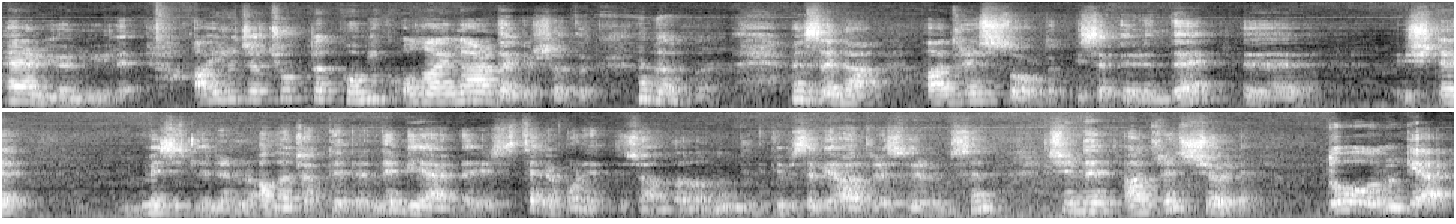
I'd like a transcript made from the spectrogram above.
her yönüyle. Ayrıca çok da komik olaylar da yaşadık. Mesela adres sorduk bir seferinde. Ee, işte Mezitli'nin ana caddelerinde bir yerdeyiz. Telefon etti Candan Hanım. Dedi ki bize bir adres verir misin? Şimdi adres şöyle. Doğru gel.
